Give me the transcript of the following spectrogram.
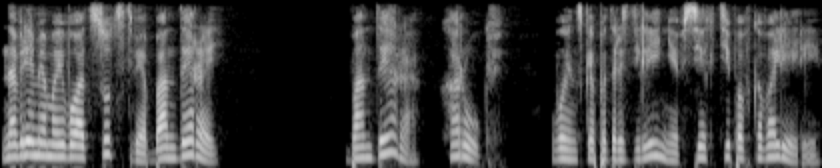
на время моего отсутствия Бандерой... Бандера — Харугвь, воинское подразделение всех типов кавалерии,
